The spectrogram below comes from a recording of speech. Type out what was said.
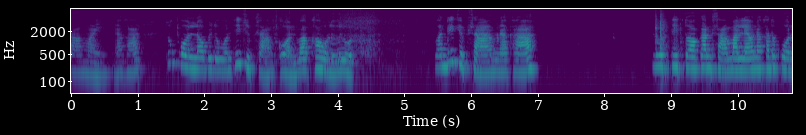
ตามใหม่นะคะ ทุกคนเราไปดูวันที่สิบสามก่อนว่าเข้าหรือหลุด วันที่สิบสามนะคะ หลุดติดต่อกันสามวันแล้วนะคะ ทุกคน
